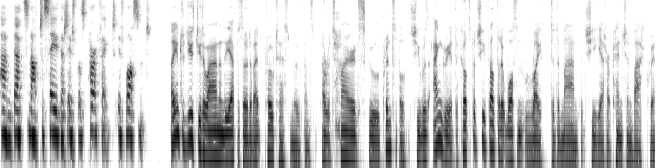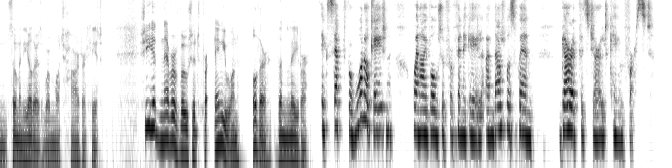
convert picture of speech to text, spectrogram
And that's not to say that it was perfect, it wasn't. I introduced you to Anne in the episode about protest movements. A retired school principal. She was angry at the cuts, but she felt that it wasn't right to demand that she get her pension back when so many others were much harder hit. She had never voted for anyone other than Labour. Except for one occasion when I voted for Fine Gael, and that was when Garret Fitzgerald came first.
